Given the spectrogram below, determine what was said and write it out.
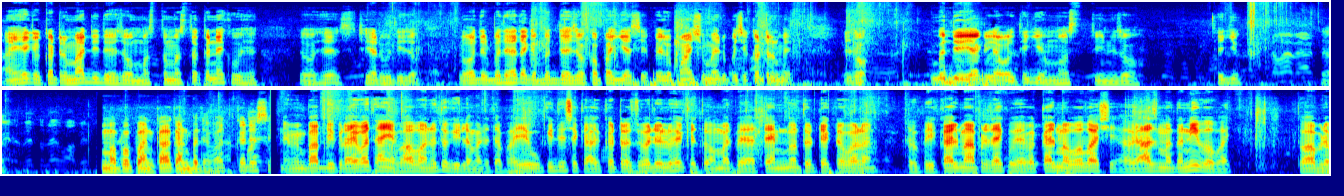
અહીં હે કે કટર મારી દીધું જો, મસ્ત મસ્ત કરી નાખ્યું છે. જો છે ઠેર સુધી જો. લોદર બધા હતા કે બધા જો કપાઈ ગયા છે. પેલો પાંચું માર્યું, પછી કટર માર્યું. જો, બધું એક લેવલ થઈ ગયું. મસ્તીનું, જો. થઈ ગયું? મારા પપ્પા ને કાકા ને બધા વાત કરે છે. ને અમે બાપ દીકરો આવ્યા હતા અહીંયા વાવવાનું હતું ગીલા માટે ભાઈ એવું કીધું છે કે આ કટર જોડેલું છે કે તો અમારે ભાઈ આ ટાઈમ નહોતો ટ્રેક્ટર વાળાને. તો પછી કાલમાં આપણે રાખ્યું હવે કાલમાં વવાશે. હવે આજમાં તો નહીં વવાય. તો આપણે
